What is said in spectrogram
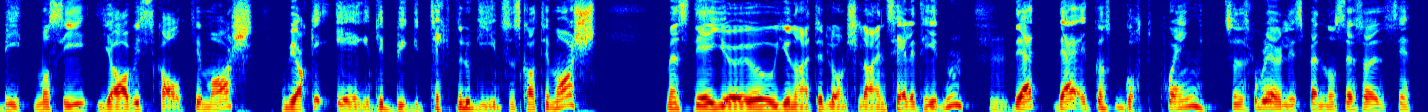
biten med å si ja, vi skal til Mars, men vi har ikke egentlig bygd teknologien som skal til Mars. Mens det gjør jo United Launch Lines hele tiden. Mm. Det, er, det er et ganske godt poeng, så det skal bli veldig spennende å se. Så, se,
